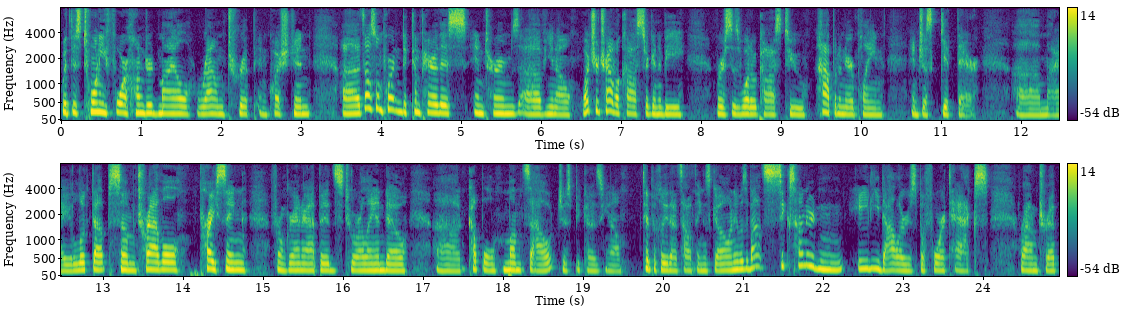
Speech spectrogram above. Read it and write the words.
with this 2,400 mile round trip in question, uh, it's also important to compare this in terms of, you know, what your travel costs are going to be versus what it would cost to hop on an airplane and just get there. Um, I looked up some travel pricing from Grand Rapids to Orlando uh, a couple months out just because, you know, typically that's how things go. And it was about $680 before tax round trip.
